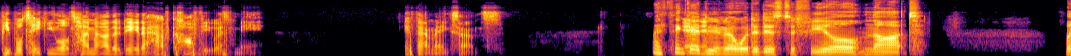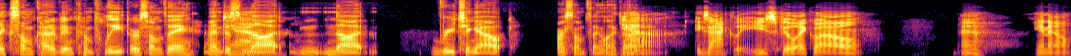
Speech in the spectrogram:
people taking a little time out of their day to have coffee with me. If that makes sense. I think and, I do know what it is to feel not like some kind of incomplete or something and just yeah. not not reaching out or something like yeah, that. Yeah, exactly. You just feel like, well, eh, you know,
